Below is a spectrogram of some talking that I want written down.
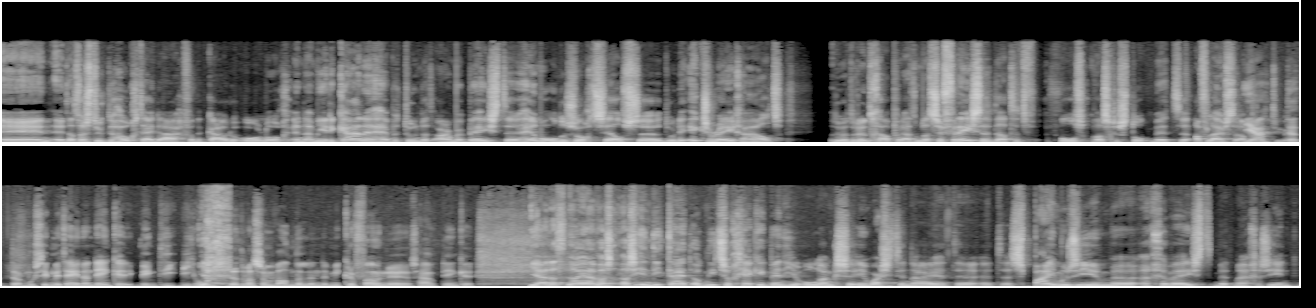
En eh, dat was natuurlijk de hoogtijdagen van de Koude Oorlog. En de Amerikanen hebben toen dat arme beest helemaal onderzocht, zelfs eh, door de X-ray gehaald. Door het röntgenapparaat, omdat ze vreesden dat het vol was gestopt met eh, Ja, afluisterapparatuur. dat, daar moest ik meteen aan denken. Ik denk, die, die hond, dat was een wandelende microfoon, eh, zou ik denken. Ja, dat nou ja, was, was in die tijd ook niet zo gek. Ik ben hier onlangs eh, in Washington naar het, het Spy Museum geweest met mijn gezin.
